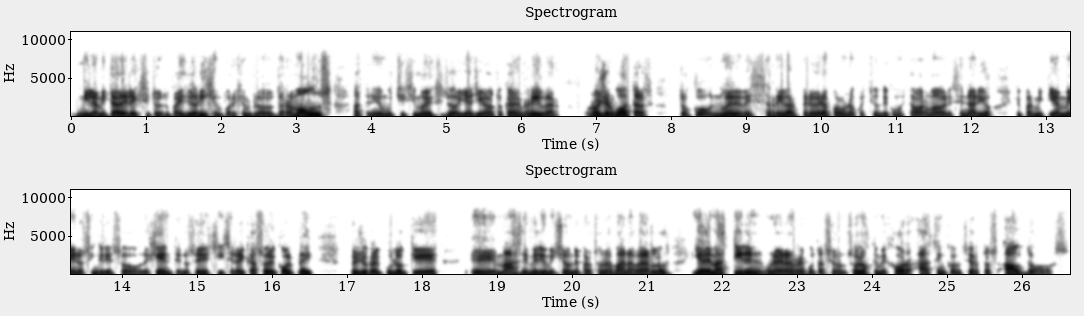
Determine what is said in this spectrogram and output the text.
ni la mitad del éxito en su país de origen, por ejemplo, The Ramones ha tenido muchísimo éxito y ha llegado a tocar en River. Roger Waters tocó nueve veces en River, pero era por una cuestión de cómo estaba armado el escenario que permitía menos ingreso de gente. No sé si será el caso de Coldplay, pero yo calculo que eh, más de medio millón de personas van a verlos y además tienen una gran reputación. Son los que mejor hacen conciertos outdoors.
